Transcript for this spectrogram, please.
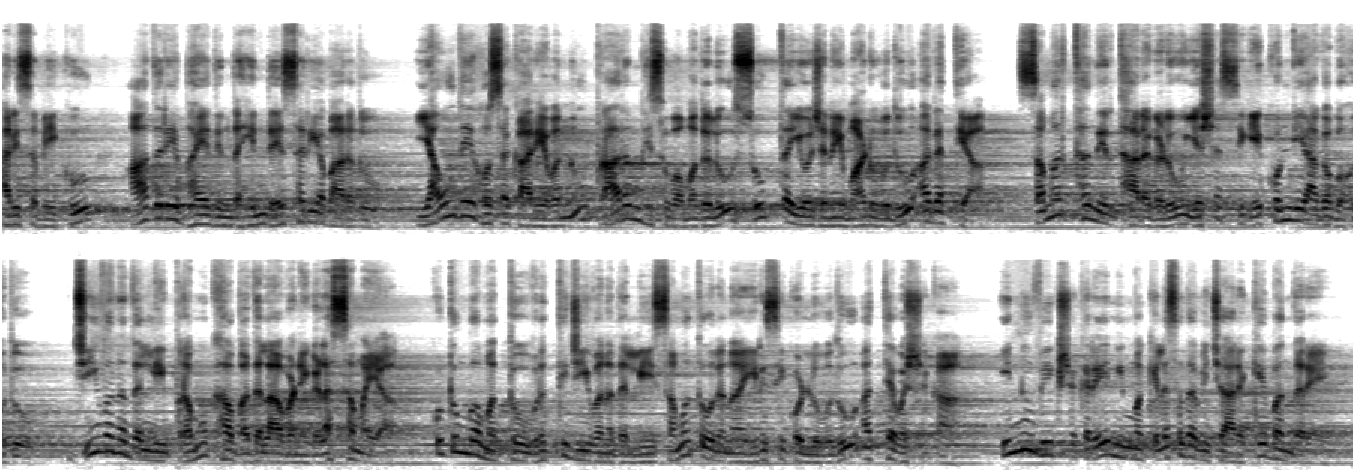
ಹರಿಸಬೇಕು. ಆದರೆ ಭಯದಿಂದ ಹಿಂದೆ ಸರಿಯಬಾರದು. ಯಾವುದೇ ಹೊಸ ಕಾರ್ಯವನ್ನು ಪ್ರಾರಂಭಿಸುವ ಮೊದಲು ಸೂಕ್ತ ಯೋಜನೆ ಮಾಡುವುದು ಅಗತ್ಯ. ಸಮರ್ಥ ನಿರ್ಧಾರಗಳು ಯಶಸ್ಸಿಗೆ ಕೊಂಡಿಯಾಗಬಹುದು. ಜೀವನದಲ್ಲಿ ಪ್ರಮುಖ ಬದಲಾವಣೆಗಳ ಸಮಯ. ಕುಟುಂಬ ಮತ್ತು ವೃತ್ತಿ ಜೀವನದಲ್ಲಿ ಸಮತೋಲನ ಇರಿಸಿಕೊಳ್ಳುವುದು ಅತ್ಯವಶ್ಯಕ. ಇನ್ನು ವೀಕ್ಷಕರೇ, ನಿಮ್ಮ ಕೆಲಸದ ವಿಚಾರಕ್ಕೆ ಬಂದರೆ,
